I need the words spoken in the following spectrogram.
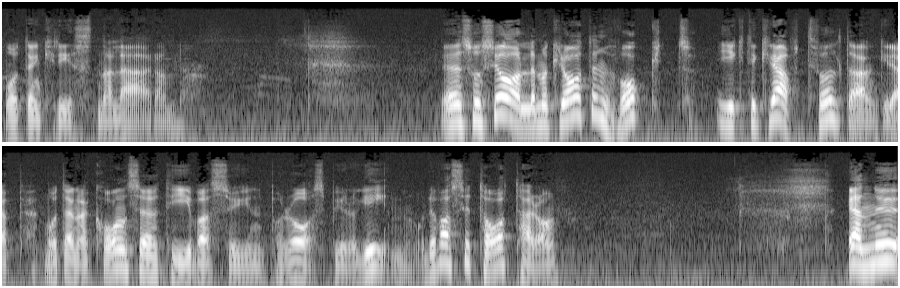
mot den kristna läran. Eh, socialdemokraten Vogt gick till kraftfullt angrepp mot denna konservativa syn på rasbiologin. Och det var citat här då. Ännu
